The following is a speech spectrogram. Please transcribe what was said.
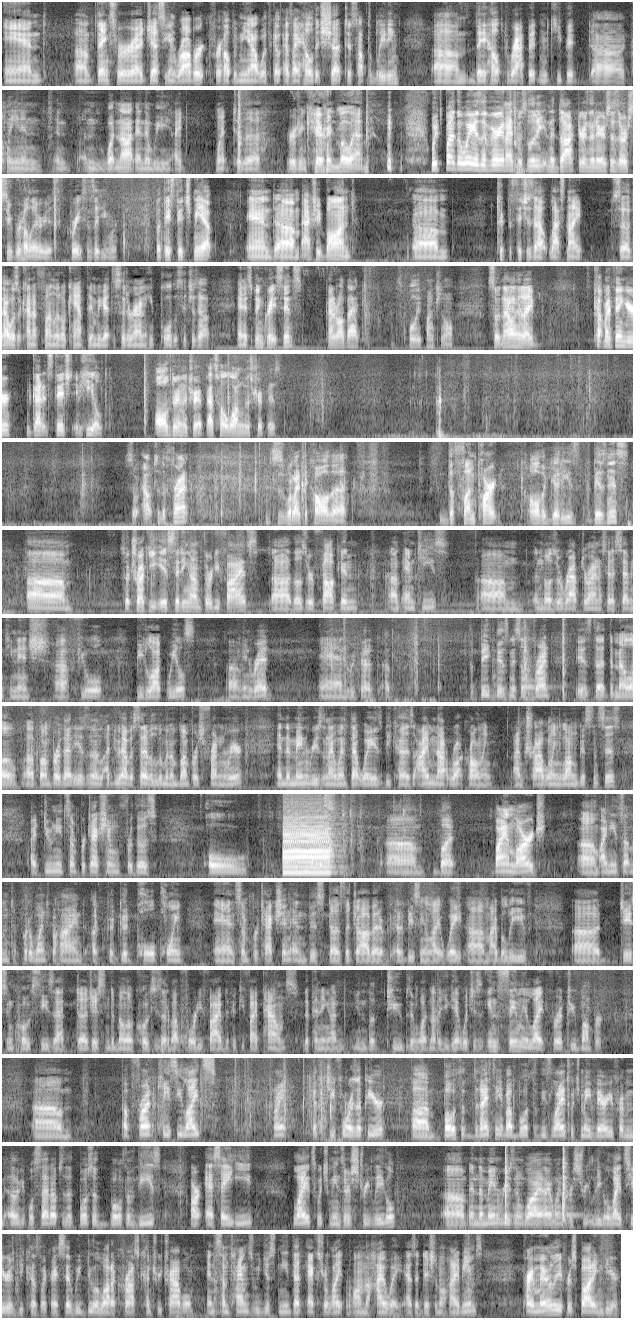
And um, thanks for uh, Jesse and Robert for helping me out with as I held it shut to stop the bleeding. Um, they helped wrap it and keep it uh, clean and, and, and whatnot. And then we I went to the urgent care in Moab, which by the way is a very nice facility. And the doctor and the nurses are super hilarious, great sense of humor. But they stitched me up, and um, actually Bond um, took the stitches out last night. So that was a kind of fun little camp thing. We got to sit around and he pulled the stitches out, and it's been great since. Got it all back. It's fully functional. So not only did I cut my finger, got it stitched, it healed all during the trip. That's how long this trip is. So out to the front, this is what I like to call the the fun part, all the goodies, the business. Um, so Truckee is sitting on 35s. Uh, those are Falken um, MTs, um, and those are wrapped around a set of 17 inch uh, fuel beadlock wheels um, in red. And we've got a, a, the big business up front is the DeMello uh, bumper. That is, I do have a set of aluminum bumpers front and rear. And the main reason I went that way is because I'm not rock crawling I'm traveling long distances. I do need some protection for those oh um, but by and large, um, I need something to put a winch behind, a, a, good pull point, and some protection, and this does the job at a, at a decently lightweight. Um, I believe uh, Jason quotes these at, uh, Jason DeMello quotes these at about 45 to 55 pounds, depending on you know, the tubes and whatnot that you get, which is insanely light for a tube bumper. Um, up front, KC lights, right? Got the G4s up here. Um, both of the nice thing about both of these lights, which may vary from other people's setups, is that both of both of these are SAE lights, which means they're street legal. Um, and the main reason why I went for street legal lights here is because, like I said, we do a lot of cross-country travel, and sometimes we just need that extra light on the highway as additional high beams, primarily for spotting deer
